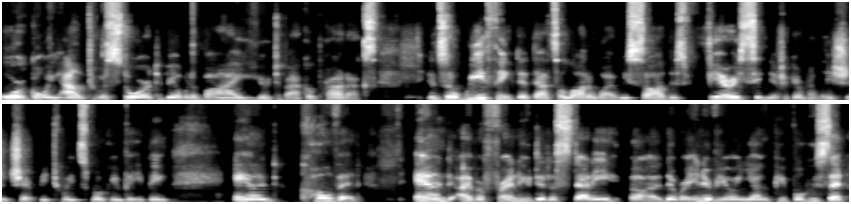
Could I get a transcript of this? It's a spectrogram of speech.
or going out to a store to be able to buy your tobacco products. And so we think that that's a lot of why we saw this very significant relationship between smoking, vaping, and COVID. And I have a friend who did a study. Uh, they were interviewing young people who said,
